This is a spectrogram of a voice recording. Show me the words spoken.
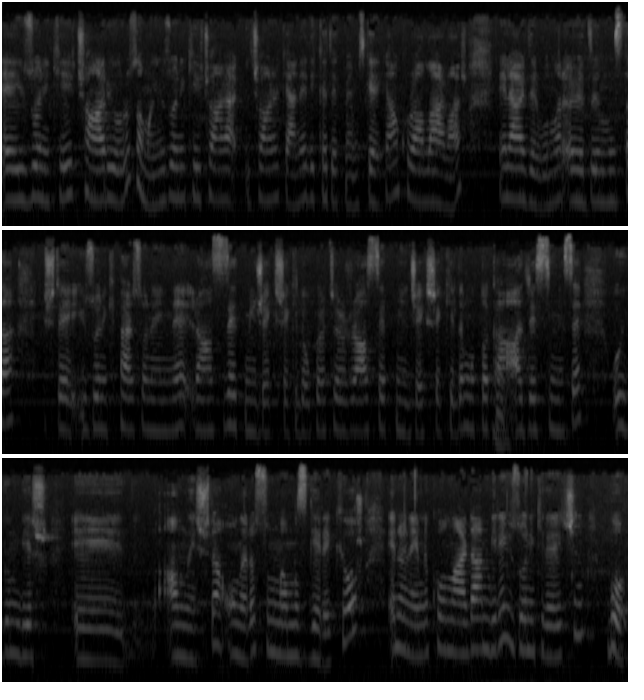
e, 112'yi çağırıyoruz ama 112'yi çağır, çağırırken de dikkat etmemiz gereken kurallar var. Nelerdir bunlar? Aradığımızda işte 112 personelini rahatsız etmeyecek şekilde, operatörü rahatsız etmeyecek şekilde mutlaka adresimizi uygun bir e, anlayışla onlara sunmamız gerekiyor. En önemli konulardan biri 112'ler için bu.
